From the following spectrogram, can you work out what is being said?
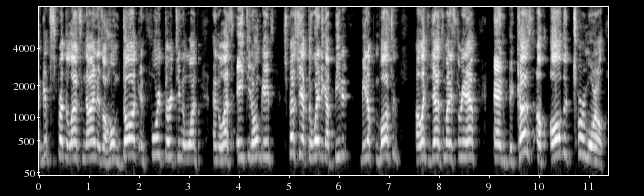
against the spread the last nine as a home dog and 4 13 and 1 and the last 18 home games, especially after the way they got beat, beat up in Boston. I like the Jazz minus three and a half. And because of all the turmoil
